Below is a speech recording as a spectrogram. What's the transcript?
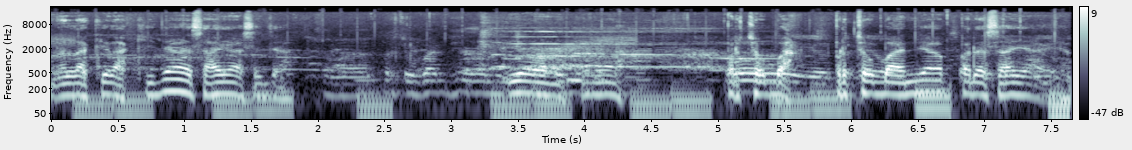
laki-lakinya saya saja. Percobaan hewan Iya, ya. percoba Oh, iya, percobaannya pada saya ya.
